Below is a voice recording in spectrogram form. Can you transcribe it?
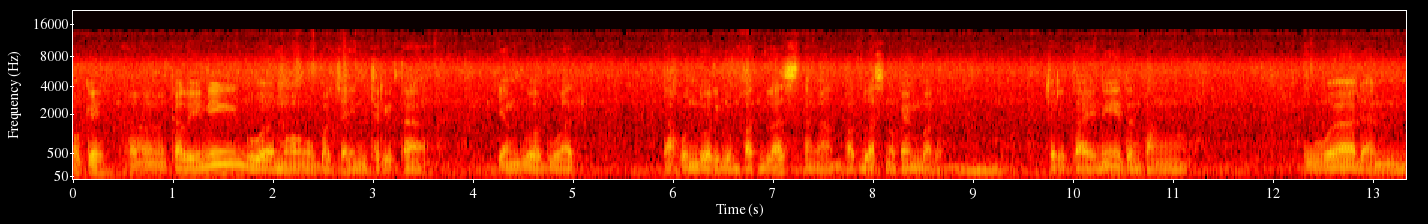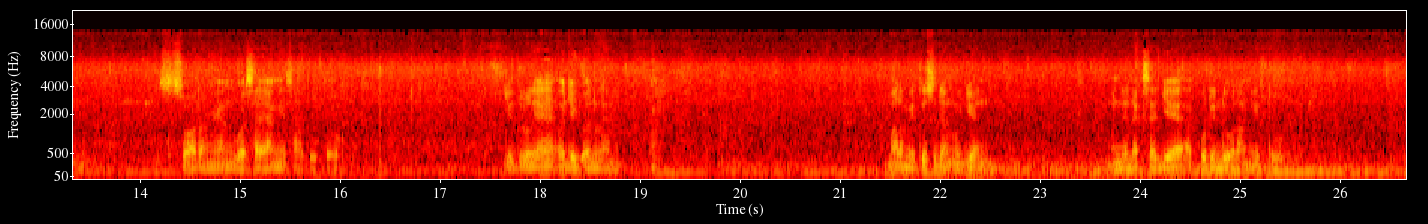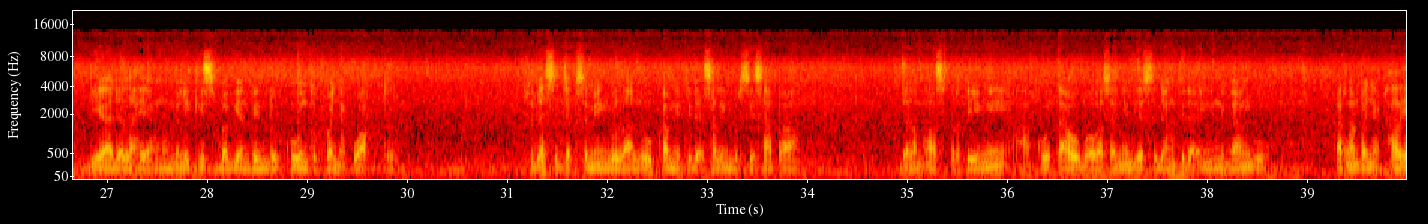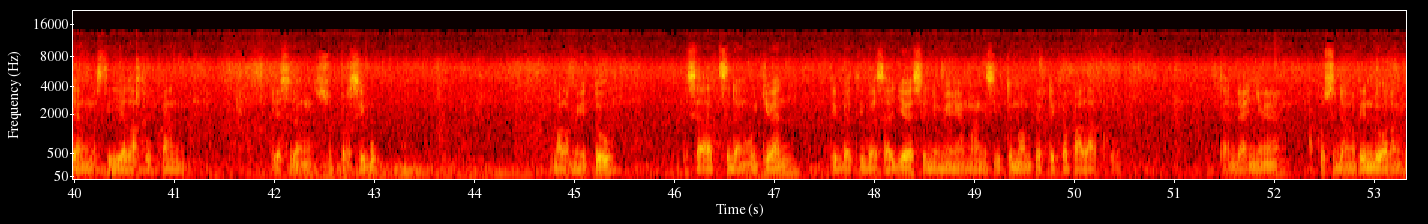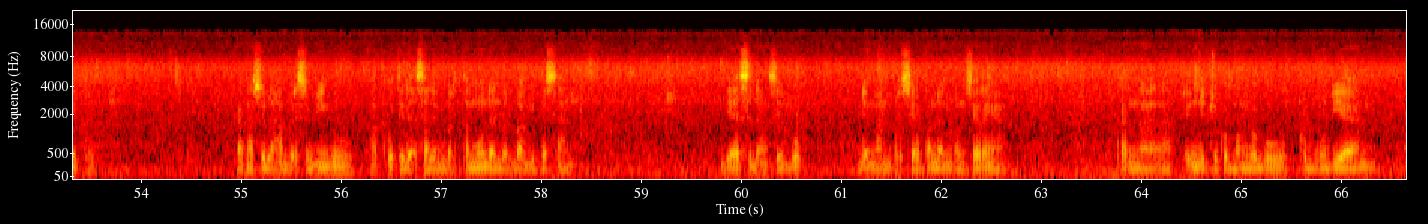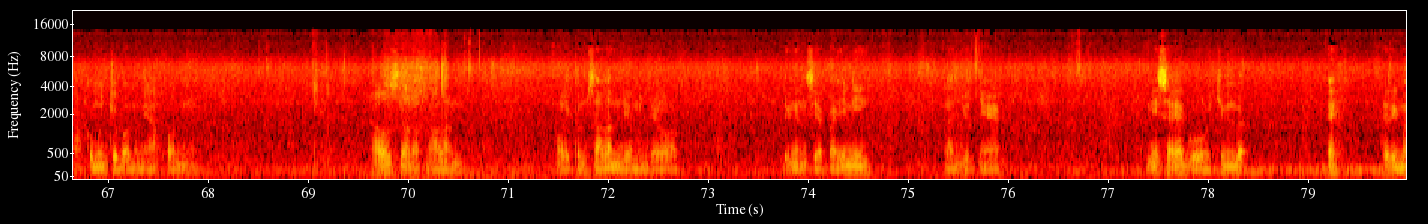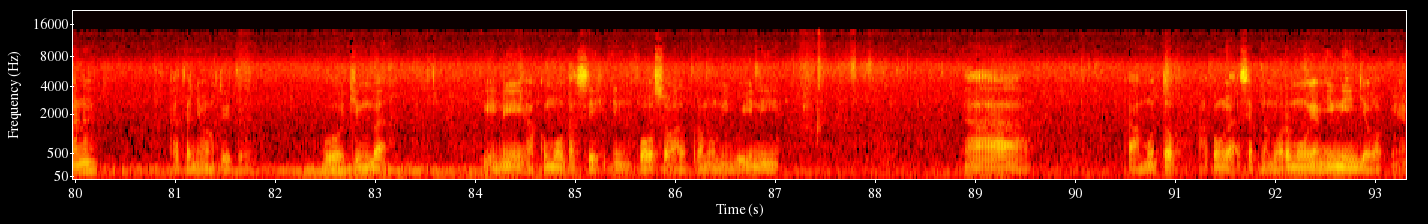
Oke, eh, kali ini gue mau bacain cerita yang gue buat tahun 2014 tanggal 14 November. Cerita ini tentang gue dan seseorang yang gue sayangi saat itu. Judulnya Ojek Online. Malam itu sedang hujan. Mendadak saja aku rindu orang itu. Dia adalah yang memiliki sebagian rinduku untuk banyak waktu. Sudah sejak seminggu lalu kami tidak saling bersih sapa. Dalam hal seperti ini, aku tahu bahwasanya dia sedang tidak ingin diganggu karena banyak hal yang mesti ia lakukan. Dia sedang super sibuk. Malam itu, di saat sedang hujan, tiba-tiba saja senyumnya yang manis itu mampir di kepalaku. Tandanya, aku sedang rindu orang itu. Karena sudah hampir seminggu, aku tidak saling bertemu dan berbagi pesan. Dia sedang sibuk dengan persiapan dan konsernya. Karena rindu cukup menggebu, kemudian aku mencoba menelponnya. Halo, selamat malam. Waalaikumsalam dia menjawab. Dengan siapa ini? Lanjutnya. Ini saya Gocim, Mbak. Eh, dari mana? Katanya waktu itu. Gocim, Mbak ini aku mau kasih info soal promo minggu ini. Ah kamu toh aku nggak save nomormu yang ini jawabnya.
